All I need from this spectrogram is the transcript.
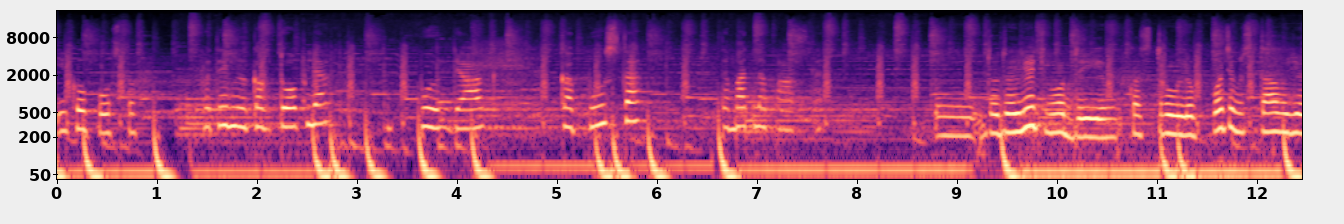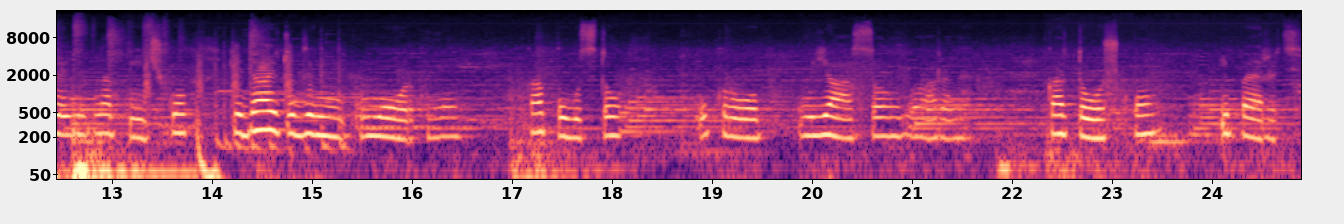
и капуста. Потрібна картопля, буряк, капуста, томатна паста. Е, Додають води в каструлю, потім ставлять на пічку, Кидають туди моркву, капусту, укроп, м'ясо варене, картошку і перець.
